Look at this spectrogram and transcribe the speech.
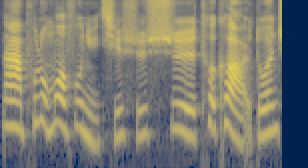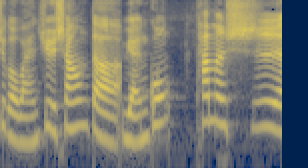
那普鲁莫父女其实是特克尔敦这个玩具商的员工。他们是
